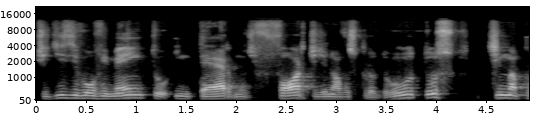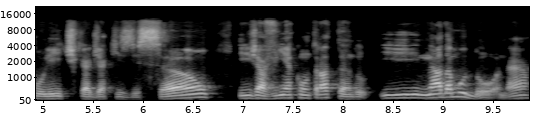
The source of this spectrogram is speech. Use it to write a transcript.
de desenvolvimento interno de forte de novos produtos, tinha uma política de aquisição e já vinha contratando. E nada mudou, né?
